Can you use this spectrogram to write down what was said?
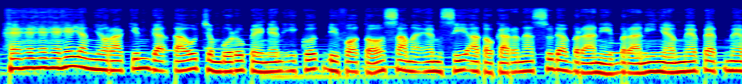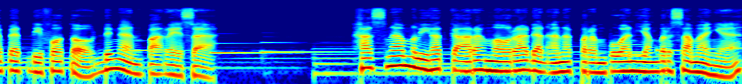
Hehehehe yang nyorakin gak tahu cemburu pengen ikut difoto sama MC atau karena sudah berani-beraninya mepet-mepet difoto dengan Pak Reza. Hasna melihat ke arah Maura dan anak perempuan yang bersamanya,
